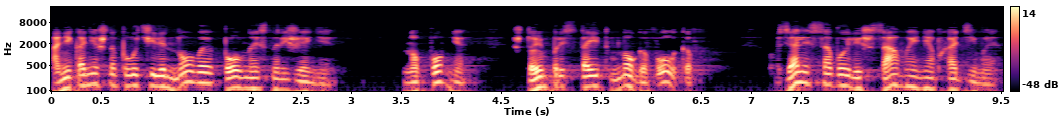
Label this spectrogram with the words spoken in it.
они, конечно, получили новое полное снаряжение, но помня, что им предстоит много волоков, взяли с собой лишь самое необходимое.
